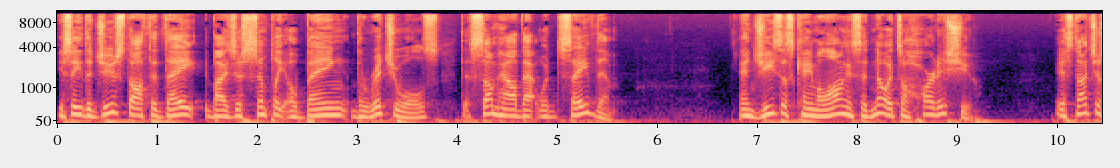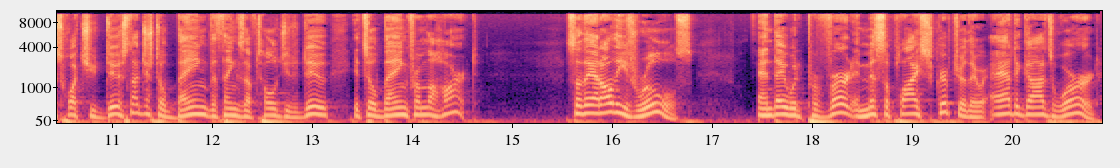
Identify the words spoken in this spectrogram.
You see, the Jews thought that they, by just simply obeying the rituals, that somehow that would save them. And Jesus came along and said, No, it's a hard issue. It's not just what you do, it's not just obeying the things I've told you to do, it's obeying from the heart. So they had all these rules, and they would pervert and misapply scripture. They would add to God's word.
